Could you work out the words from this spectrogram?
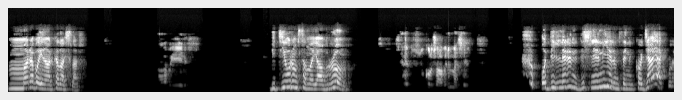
Merhabayın arkadaşlar. Bitiyorum sana yavrum. Hep düzgün konuş abinin ben seni. O dillerini, dişlerini yerim senin koca ayaklı.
